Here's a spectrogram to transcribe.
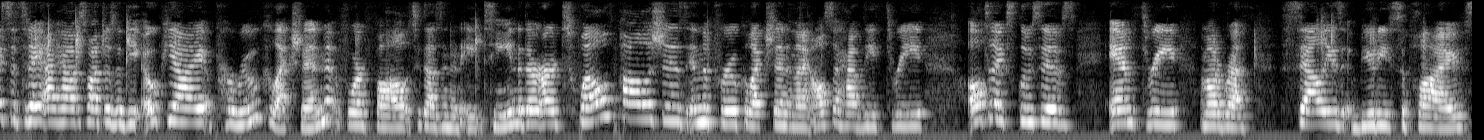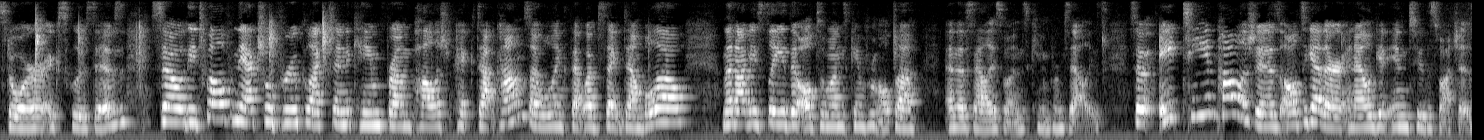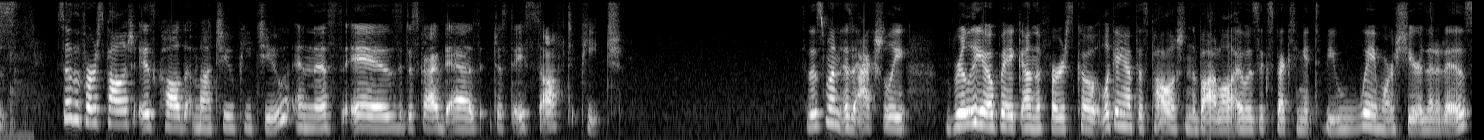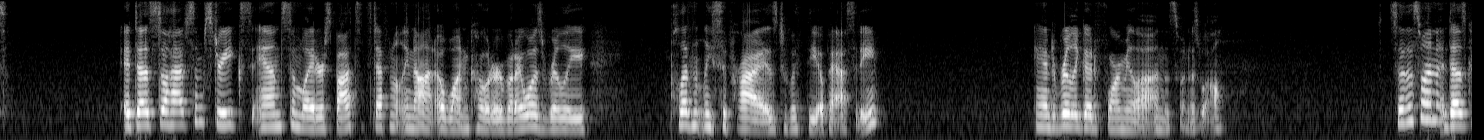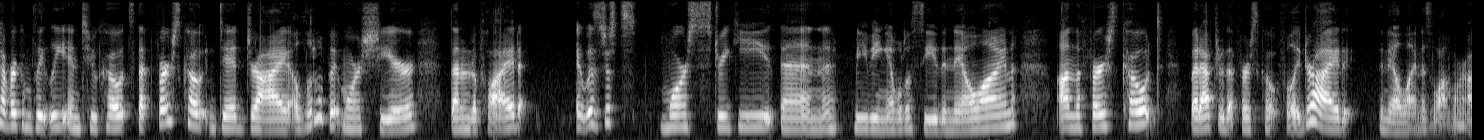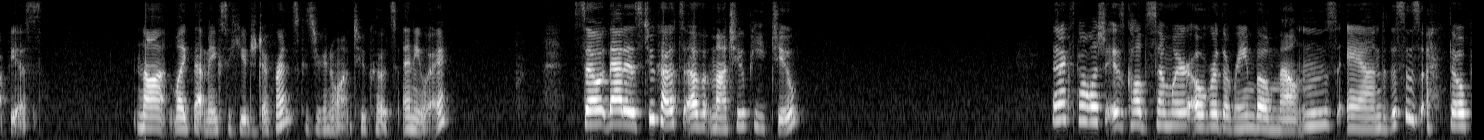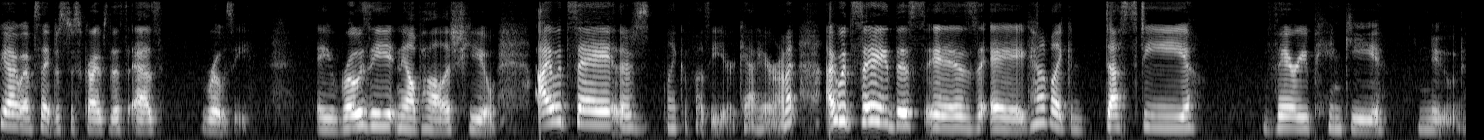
guys, so today I have swatches of the OPI Peru collection for fall 2018. There are 12 polishes in the Peru collection and then I also have the three Ulta exclusives and three, I'm out of breath, Sally's Beauty Supply store exclusives. So the 12 from the actual Peru collection came from polishpick.com, so I will link that website down below. And then obviously the Ulta ones came from Ulta and the Sally's ones came from Sally's. So 18 polishes altogether and I will get into the swatches. So the first polish is called Machu Peach-U and this is described as just a soft peach. So this one is actually really opaque on the first coat. Looking at this polish in the bottle, I was expecting it to be way more sheer than it is. It does still have some streaks and some lighter spots. It's definitely not a one coater, but I was really pleasantly surprised with the opacity. And a really good formula on this one as well. So this one does cover completely in two coats. That first coat did dry a little bit more sheer than it applied. It was just more streaky than me being able to see the nail line on the first coat, but after that first coat fully dried, the nail line is a lot more obvious. Not like that makes a huge difference because you're going to want two coats anyway. So that is two coats of Machu Peach-U. The next polish is called Somewhere Over the Rainbow Mountains, and this is, the OPI website just describes this as rosy. A rosy nail polish hue. I would say, there's like a fuzzy ear cat hair on it. I would say this is a kind of like dusty, very pinky nude.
